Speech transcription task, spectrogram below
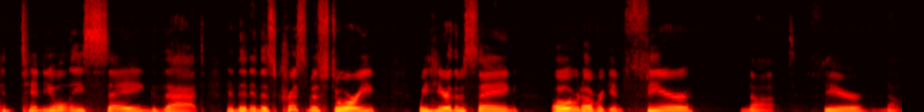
continually saying that. And then in this Christmas story, we hear them saying over and over again, Fear not, fear not.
